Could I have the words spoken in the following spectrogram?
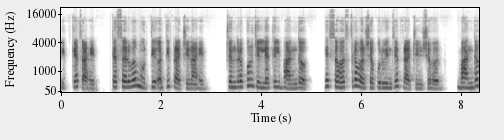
इतक्याच आहेत. त्या सर्व मूर्ती अतिप्राचीन आहेत. चंद्रपूर जिल्ह्यातील भांदक हे सहस्त्र वर्षापूर्वींचे प्राचीन शहर. भांदक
